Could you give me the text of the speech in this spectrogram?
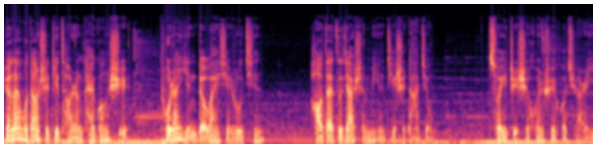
原来我当时替草人开光时，突然引得外邪入侵，好在自家神明及时搭救，所以只是昏睡过去而已。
